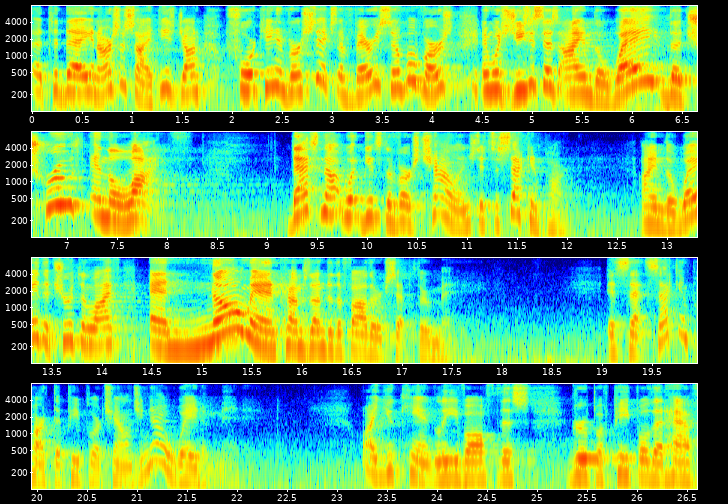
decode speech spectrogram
uh, today in our society is John 14 and verse 6, a very simple verse in which Jesus says, I am the way, the truth, and the life. That's not what gets the verse challenged, it's the second part. I am the way, the truth, and life, and no man comes unto the Father except through me. It's that second part that people are challenging. Now, wait a minute. Why, you can't leave off this group of people that have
